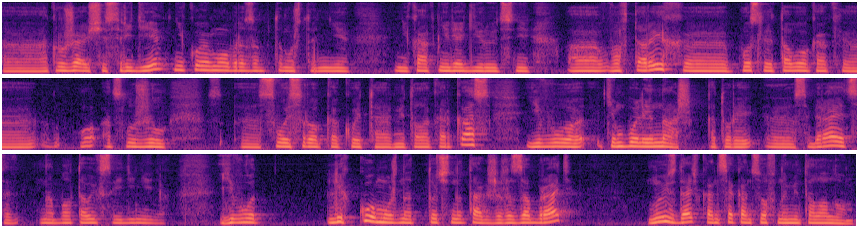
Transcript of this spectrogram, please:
э, окружающей среде никоим образом, потому что не никак не реагирует с ней. А, Во-вторых, э, после того, как э, отслужил э, свой срок какой-то металлокаркас, его, тем более наш, который собирается на болтовых соединениях, его легко можно точно так же разобрать, ну и сдать в конце концов на металлолом.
